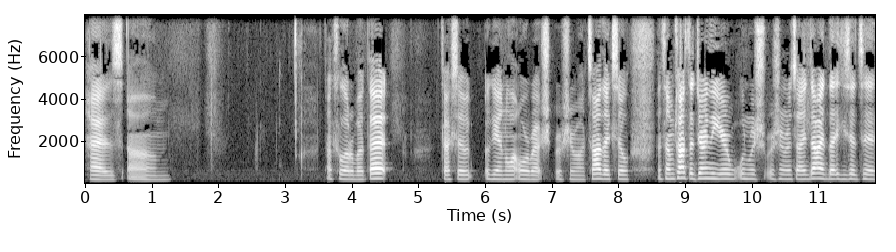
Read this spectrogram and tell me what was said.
has um, talks a lot about that. Talks uh, again a lot more about Rosh Tzaddik. So the Talmud talks that during the year when Rosh Tzaddik died, that he said to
